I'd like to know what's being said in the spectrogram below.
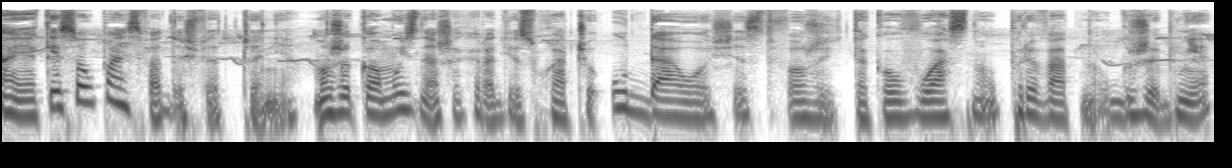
A jakie są Państwa doświadczenia? Może komuś z naszych radiosłuchaczy udało się stworzyć taką własną, prywatną grzybnię?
